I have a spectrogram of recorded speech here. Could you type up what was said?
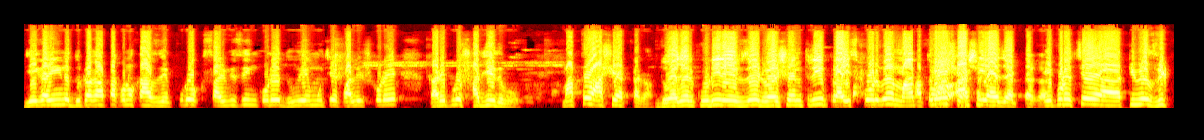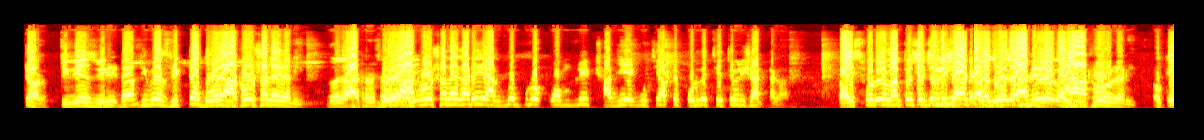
যে গাড়ি নিলে দু টাকা আপনার কোনো কাজ নেই। পুরো সার্ভিসিং করে ধুয়ে মুছে পালিশ করে গাড়ি পুরো সাজিয়ে দেবো। মাত্র আশি হাজার টাকা। দু হাজার কুড়ির এফজেড ভার্সন থ্রি প্রাইস পড়বে মাত্র আশি হাজার টাকা। এরপর হচ্ছে TVS Victor TVS Victor TVS Victor দু হাজার আঠারো সালের গাড়ি। দু হাজার আঠারো দু সালে আঠারো সালের গাড়ি একদম পুরো কমপ্লিট সাজিয়ে গুছিয়ে আপনি পড়বে ছেচল্লিশ হাজার টাকা। প্রাইস পড়বে মাত্র ছেচল্লিশ হাজার টাকা দু হাজার আঠারো গাড়ি। আঠারো গাড়ি। ওকে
